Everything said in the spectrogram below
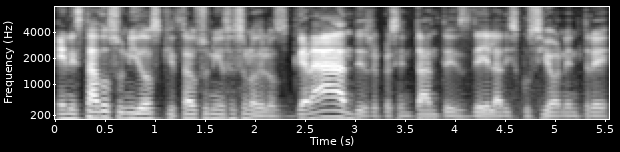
en Estados Unidos, que Estados Unidos es uno de los grandes representantes de la discusión entre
